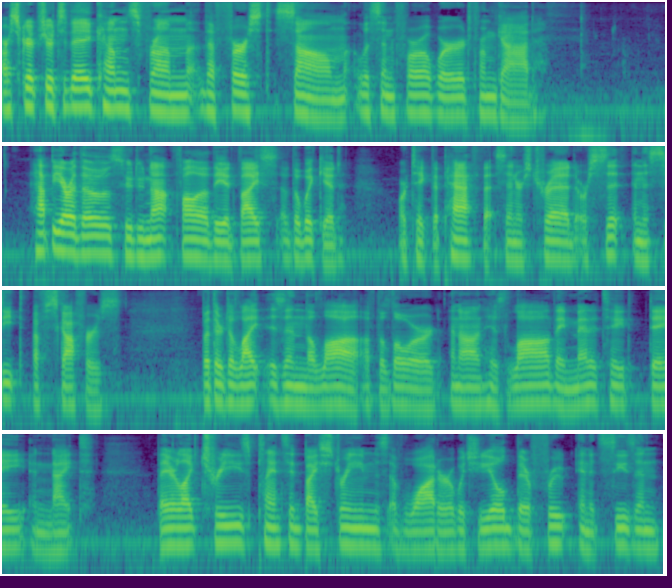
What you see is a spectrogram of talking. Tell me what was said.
Our scripture today comes from the first psalm. Listen for a word from God. Happy are those who do not follow the advice of the wicked, or take the path that sinners tread, or sit in the seat of scoffers. But their delight is in the law of the Lord, and on his law they meditate day and night. They are like trees planted by streams of water, which yield their fruit in its season,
